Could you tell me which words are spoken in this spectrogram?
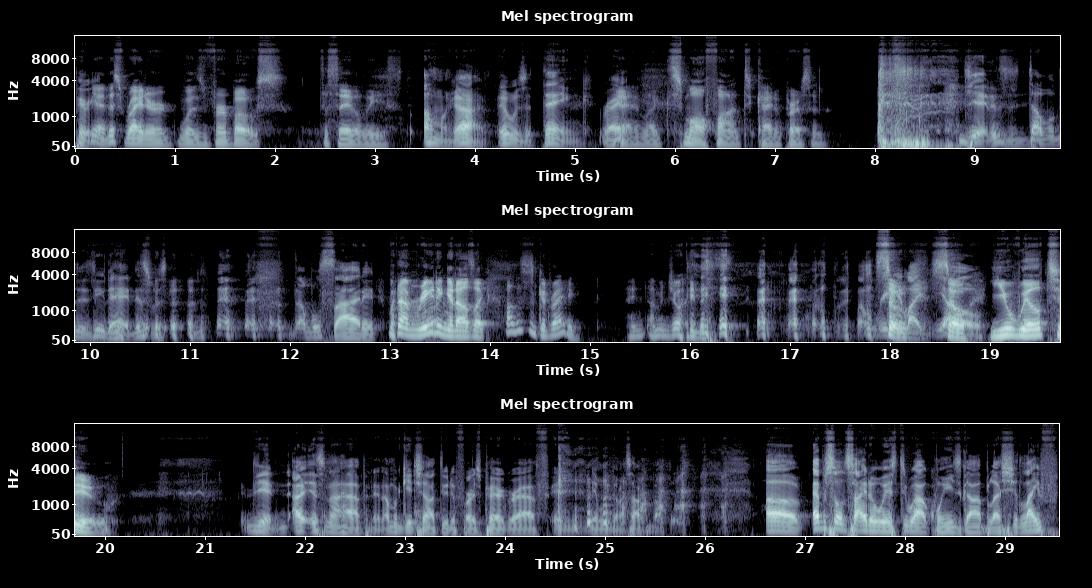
Period. Yeah, this writer was verbose to say the least. Oh my god, it was a thing, right? Yeah, like small font kind of person. Yeah, this is double. This he had. This was double sided. But I'm reading it, I was like, oh, this is good writing. I, I'm enjoying this. I'm so, like, yo, so you will too. yeah, it's not happening. I'm gonna get y'all through the first paragraph, and then we're gonna talk about this. Uh, episode title is "Throughout Queens, God Bless Your Life."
